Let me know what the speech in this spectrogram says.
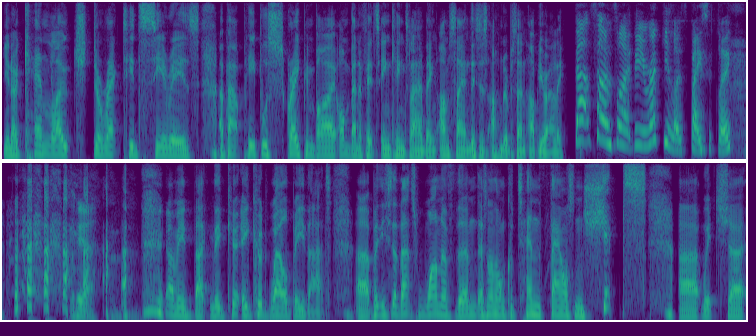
you know, Ken Loach directed series about people scraping by on benefits in King's Landing. I'm saying this is 100% up your alley. That sounds like the irregulars, basically. Yeah. I mean, that, it, could, it could well be that. Uh, but you said that's one of them. There's another one called 10,000 Ships, uh, which uh,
